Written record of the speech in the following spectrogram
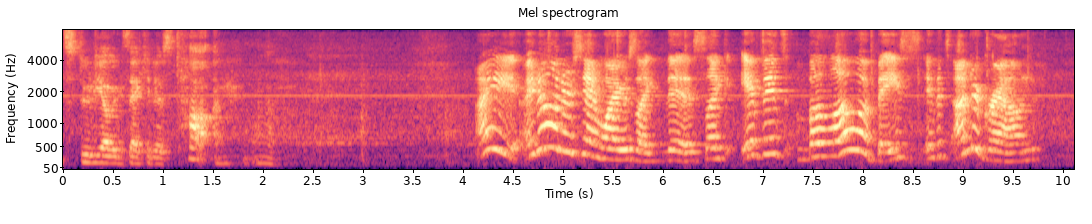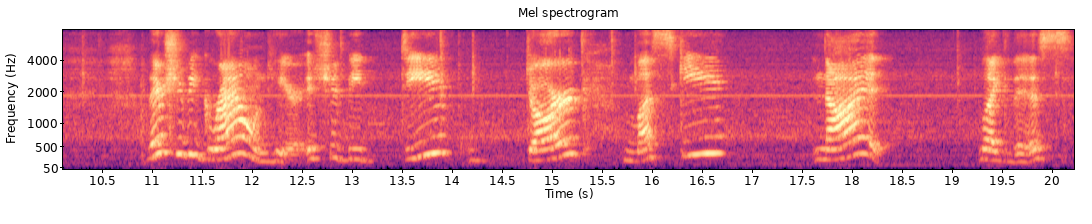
studio executives talk. I I don't understand wires like this. Like if it's below a base, if it's underground, there should be ground here. It should be deep, dark, musky, not like this.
